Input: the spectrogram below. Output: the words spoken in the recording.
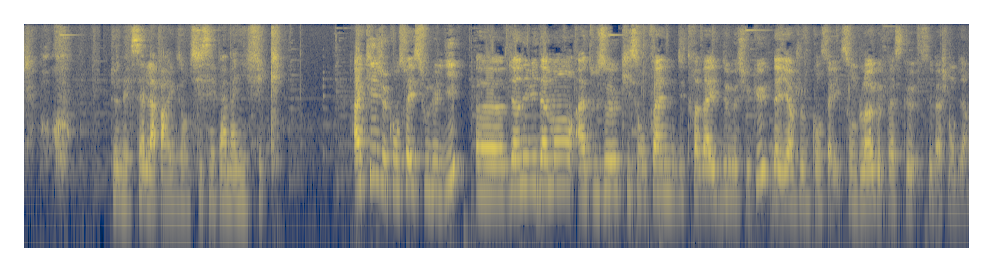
J'aime beaucoup. Tenez, celle-là par exemple, si c'est pas magnifique. À qui je conseille sous le lit? Euh, Bien évidemment à tous ceux qui sont fans du travail de Monsieur Q. D'ailleurs, je vous conseille son blog parce que c'est vachement bien.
